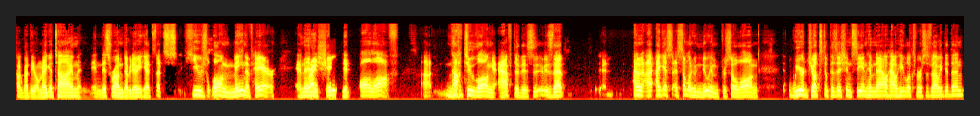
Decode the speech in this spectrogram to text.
Talk about the Omega time, and in this run in WWE, he had that huge long mane of hair, and then he shaved it all off. Uh, not too long after this, is that I don't know. I, I guess as someone who knew him for so long, weird juxtaposition seeing him now, how he looks versus how he did then.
